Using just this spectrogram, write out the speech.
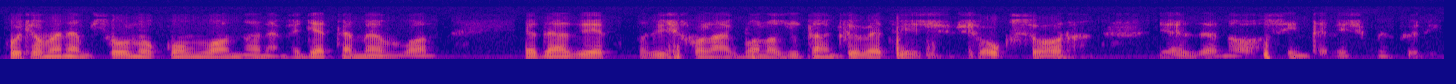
Hogyha már nem szolnokon van, hanem egyetemen van, de azért az iskolákban az utánkövetés sokszor ezen a szinten is működik.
